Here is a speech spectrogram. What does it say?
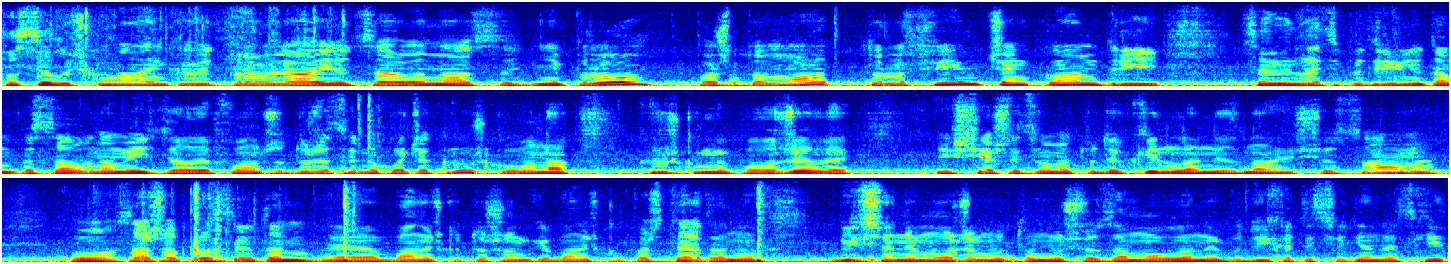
посилочку маленьку відправляю. Це у нас Дніпро, поштомат, Трофімченко Андрій. Це він Лесі Петрівні там писав на мій телефон, що дуже сильно хоче кружку. Вона кружку ми положили і ще щось вона туди вкинула, не знаю що саме. О, Саша просив там е, баночку тушонки, баночку паштета. Ну більше не можемо, тому що замовлений буду їхати сьогодні на схід.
